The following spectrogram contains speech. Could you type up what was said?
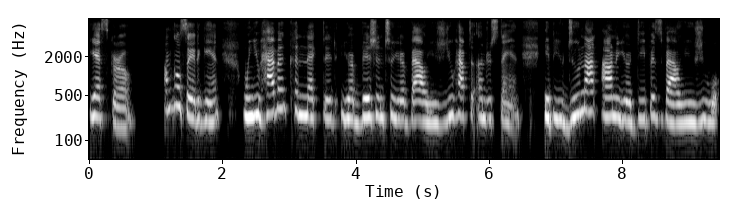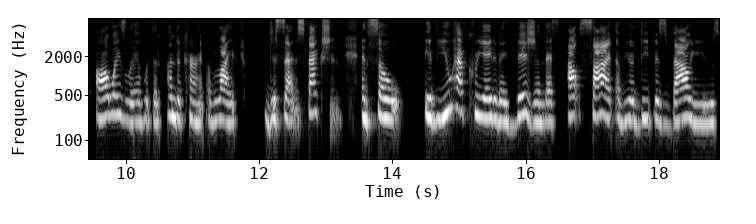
Yes, girl. I'm going to say it again. When you haven't connected your vision to your values, you have to understand if you do not honor your deepest values, you will always live with an undercurrent of life dissatisfaction. And so, if you have created a vision that's outside of your deepest values,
